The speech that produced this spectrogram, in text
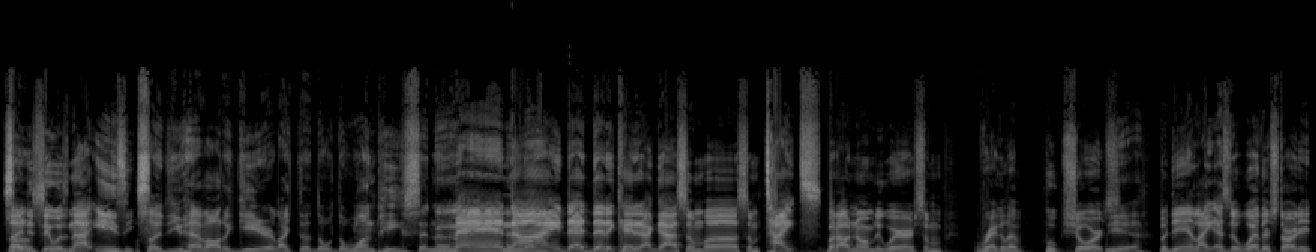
So- like this shit was not easy. so do you have all the gear, like the the, the one piece and the Man, and nah, the- I ain't that dedicated. I got some uh some tights, but I'll normally wear some regular hoop shorts. Yeah. But then like as the weather started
